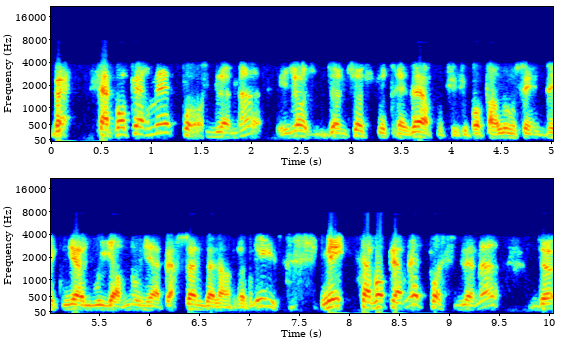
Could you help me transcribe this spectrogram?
ben, ça va permettre possiblement, et là, je donne ça sous toute réserve, parce que je n'ai pas parlé au syndic, ni à Louis Garneau, ni à personne de l'entreprise, mais ça va permettre possiblement de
